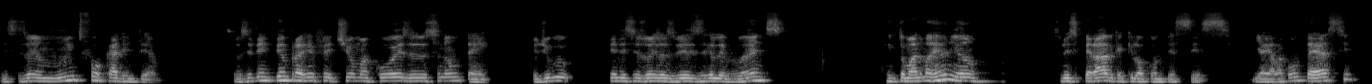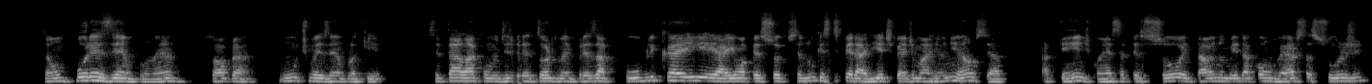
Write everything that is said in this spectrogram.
decisão é muito focada em tempo. Se você tem tempo para refletir uma coisa, você não tem. Eu digo, tem decisões às vezes relevantes, tem que tomar numa reunião. Você não esperava que aquilo acontecesse. E aí ela acontece. Então, por exemplo, né, só para um último exemplo aqui. Você está lá como diretor de uma empresa pública e aí uma pessoa que você nunca esperaria te pede uma reunião, você atende, conhece a pessoa e tal, e no meio da conversa surge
